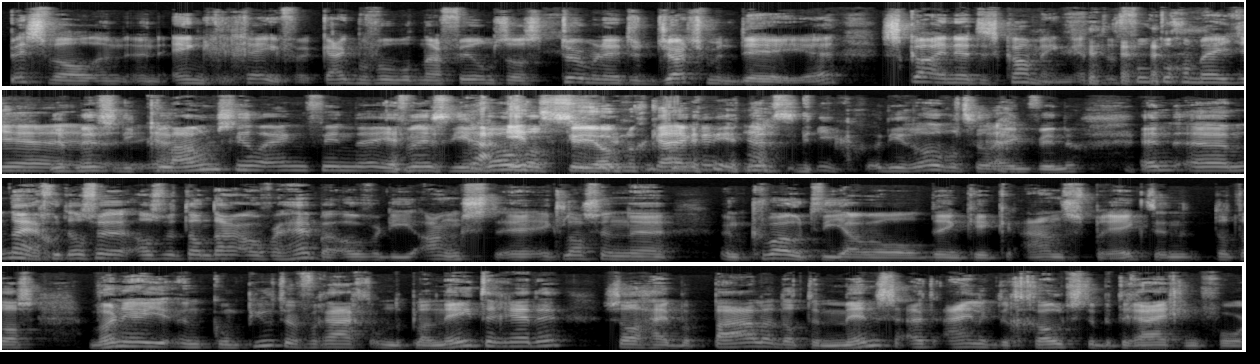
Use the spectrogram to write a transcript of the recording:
best wel een, een eng gegeven. Kijk bijvoorbeeld naar films als Terminator Judgment Day. Hè? Skynet is coming. Het, voelt toch een beetje... je hebt mensen die clowns ja. heel eng vinden. Je hebt mensen die ja, robots... kun je ook nog kijken. ja. mensen die, die robots heel eng vinden. En um, nou ja, goed, als we, als we het dan daarover hebben, over die angst. Uh, ik las een, uh, een quote die jou wel, denk ik, aanspreekt. En dat was, wanneer je een computer vraagt om de planeet te redden, zal hij bepalen dat de mens uiteindelijk de grootste bedreiging voor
